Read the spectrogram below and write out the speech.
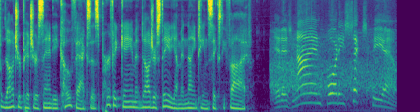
Dodger pitcher Sandy Koufax's perfect game at Dodger Stadium in 1965. It is 9:46 p.m.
